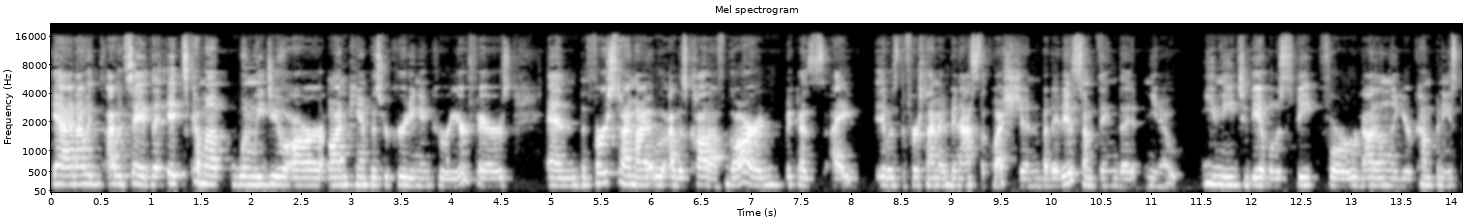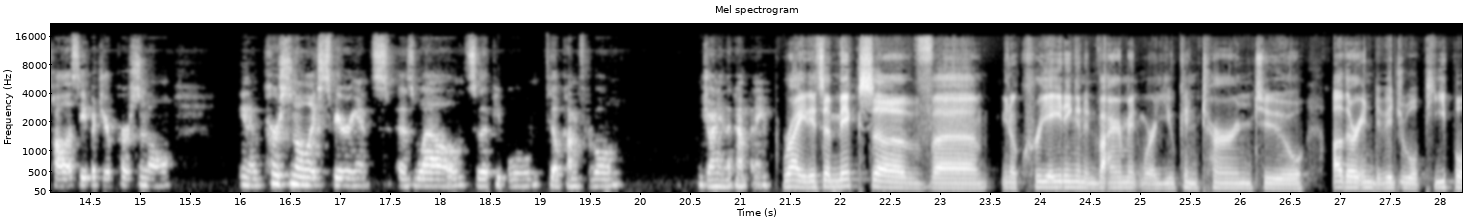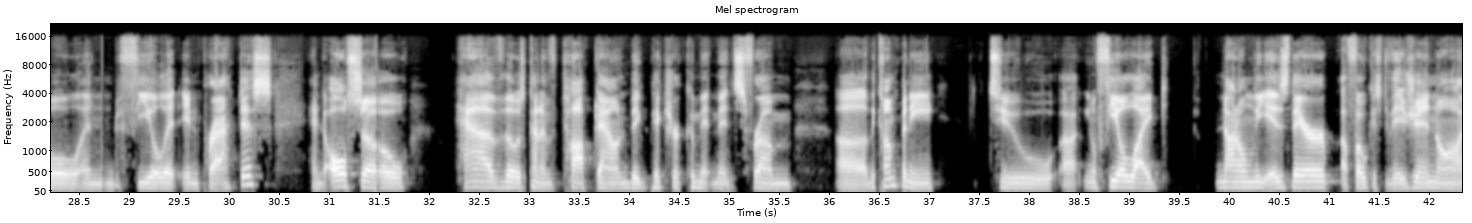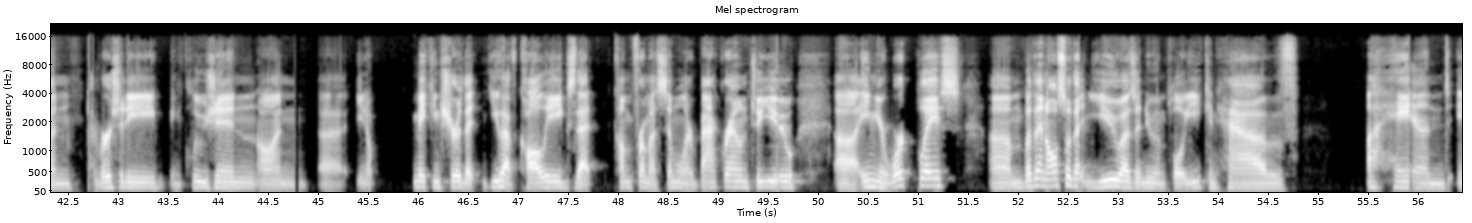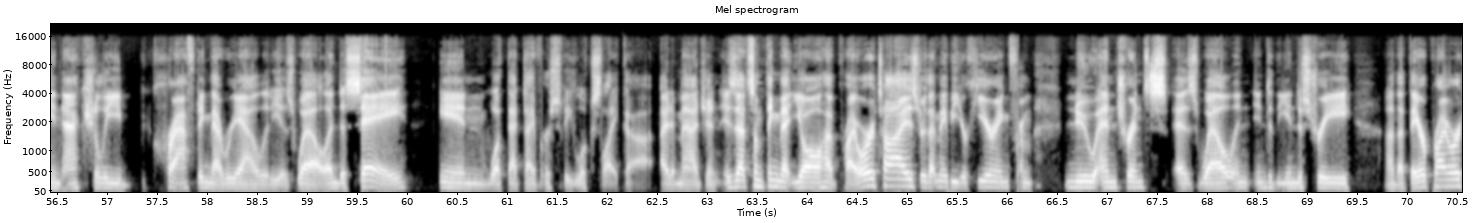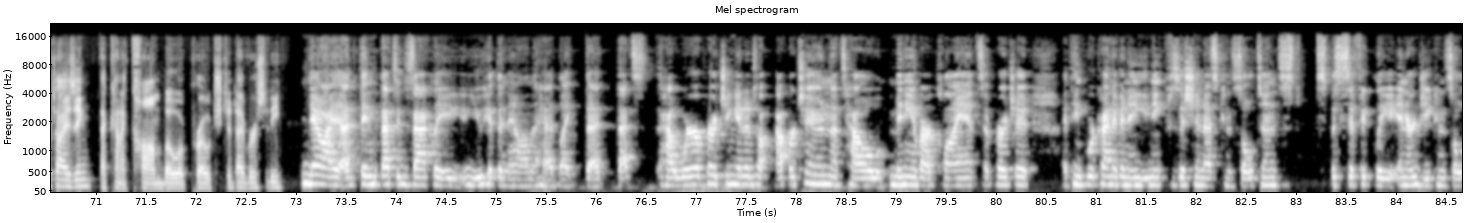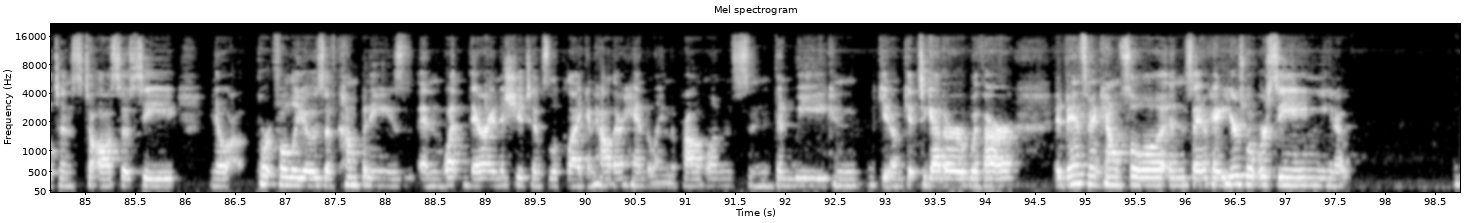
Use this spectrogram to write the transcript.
Yeah, and I would I would say that it's come up when we do our on-campus recruiting and career fairs and the first time I, I was caught off guard because I it was the first time I'd been asked the question, but it is something that you know you need to be able to speak for not only your company's policy but your personal you know personal experience as well, so that people feel comfortable joining the company. Right. It's a mix of uh, you know creating an environment where you can turn to other individual people and feel it in practice, and also have those kind of top down big picture commitments from uh, the company to uh, you know feel like not only is there a focused vision on diversity inclusion on uh, you know making sure that you have colleagues that come from a similar background to you uh, in your workplace, um, but then also that you as a new employee can have a hand in actually crafting that reality as well and to say in what that diversity looks like, uh, I'd imagine. Is that something that y'all have prioritized or that maybe you're hearing from new entrants as well in, into the industry uh, that they are prioritizing, that kind of combo approach to diversity? No, I, I, think that's exactly, you hit the nail on the head. Like that, that's how we're approaching it at Opportune. That's how many of our clients approach it. I think we're kind of in a unique position as consultants specifically energy consultants to also see you know portfolios of companies and what their initiatives look like and how they're handling the problems and then we can you know get together with our advancement council and say okay here's what we're seeing you know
